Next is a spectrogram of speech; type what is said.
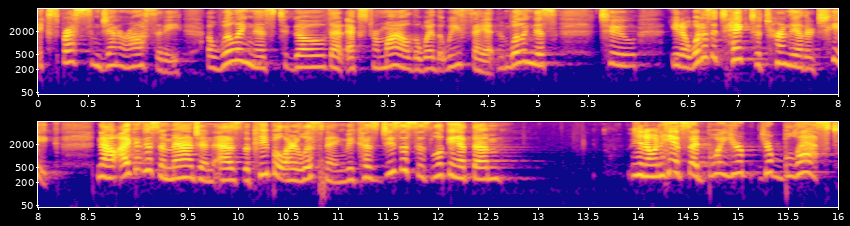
Express some generosity, a willingness to go that extra mile, the way that we say it, and willingness to, you know, what does it take to turn the other cheek? Now, I can just imagine as the people are listening, because Jesus is looking at them you know, and he had said, Boy, you're, you're blessed.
